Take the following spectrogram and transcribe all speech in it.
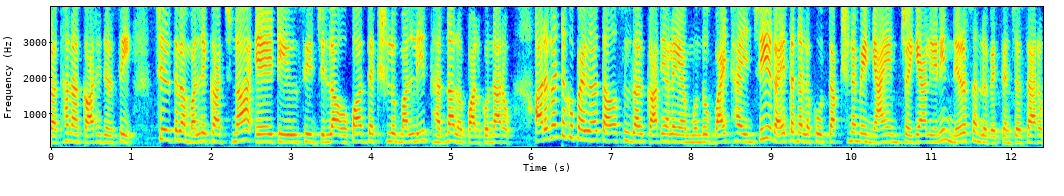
ప్రధాన కార్యదర్శి చిరుతల మల్లికార్జున ఏఐటియుసి జిల్లా ఉపాధ్యక్షులు మళ్ళీ ధర్నాలో పాల్గొన్నారు. అరగంటకు పైగా తహసీల్దార్ కార్యాలయం ముందు బైఠాయించి రైతన్నలకు తక్షణమే న్యాయం చేయాలి అని నిరసనలు వ్యక్తం చేశారు.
